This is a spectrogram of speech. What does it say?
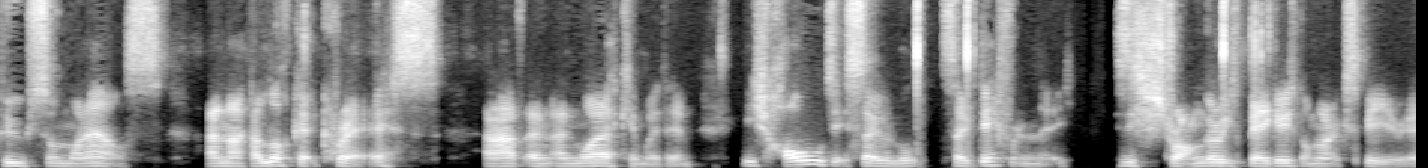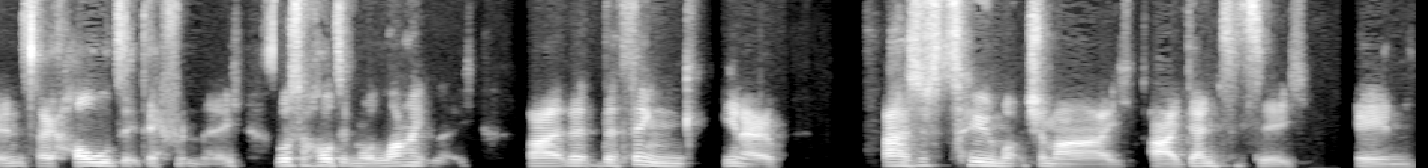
to someone else. And like, I look at Chris and, and, and working with him, he holds it so so differently. He's stronger, he's bigger, he's got more experience, so holds it differently. Also holds it more lightly. Like the the thing, you know, has just too much of my identity in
